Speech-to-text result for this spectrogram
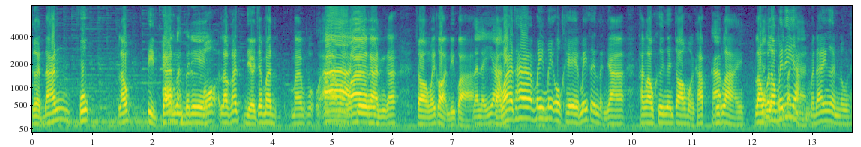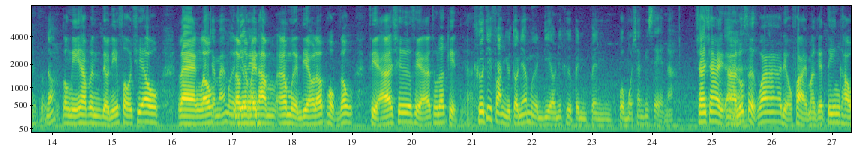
เกิดดันฟุกแล้วติดกันโป๊ะกันพอดีโป๊ะเราก็เดี๋ยวจะมามาอ่าอ่ามาว่าคือ กันก็ จองไว้ก่อนดีกว่า หลายๆอย่างแต่ว่าถ้าไม่ไม่โอเคไม่เซ็นสัญญาทางเราคืนเงินจองหมดครับครับทุกราย เราจะลดเราไม่ได้อยากปฏิบัติงานมาได้เงินตรงเนอะตรงนี้ครับมันเดี๋ยวนี้โซเชียลแรงแล้วใช่ไหมหมื่นเราเดียวจะไปเอง ทำอ่าหมื่นเดียวแล้วผมต้องเสียชื่อเสียธุรกิจเนี่ยคือที่ฟังอยู่ตัวเนี้ยหมื่นเดียวนี่คือเป็นเป็นโปรโมชั่นพิเศษนะ ใช่ใช่อ่าอ่ารู้สึกว่าเดี๋ยวฝ่ายมาร์เก็ตติ้งเขา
